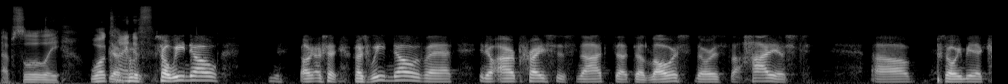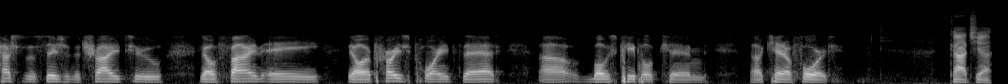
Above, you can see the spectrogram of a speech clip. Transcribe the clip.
Absolutely. What yeah, kind so, of so we know Oh, I'm sorry, because we know that you know our price is not the, the lowest nor is the highest, uh, so we made a conscious decision to try to, you know, find a, you know, a price point that uh, most people can uh, can afford. Gotcha.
